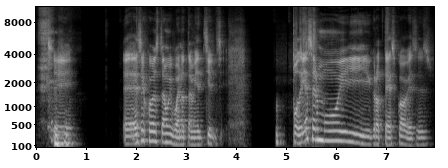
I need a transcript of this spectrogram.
sí. E, ese juego está muy bueno también. Podría ser muy grotesco a veces,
